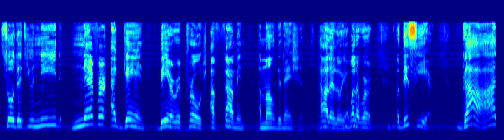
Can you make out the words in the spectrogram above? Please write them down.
so that you need never again bear reproach of famine among the nation. Hallelujah! What a word for this year. God,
